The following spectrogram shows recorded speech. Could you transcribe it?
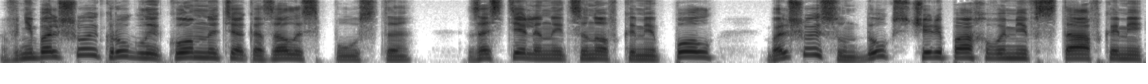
В небольшой круглой комнате оказалось пусто. Застеленный циновками пол большой сундук с черепаховыми вставками,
